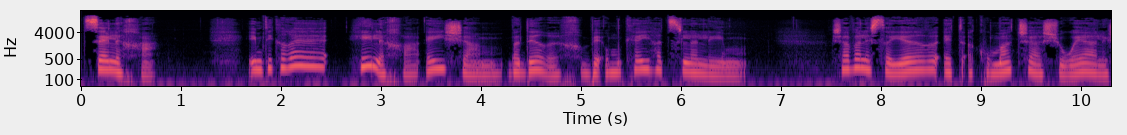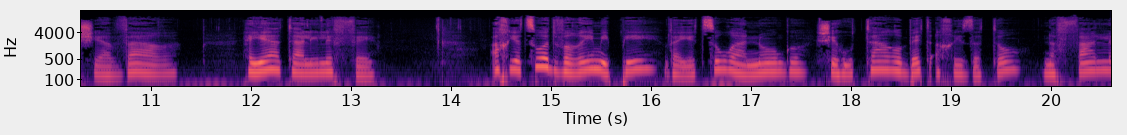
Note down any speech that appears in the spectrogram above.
צא לך. אם תקרא היא לך אי שם, בדרך, בעומקי הצללים. שבה לסייר את עקומת שעשועיה לשעבר, היה אתה לי לפה. אך יצאו הדברים מפי, והיצור הענוג, שהותר בית אחיזתו, נפל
